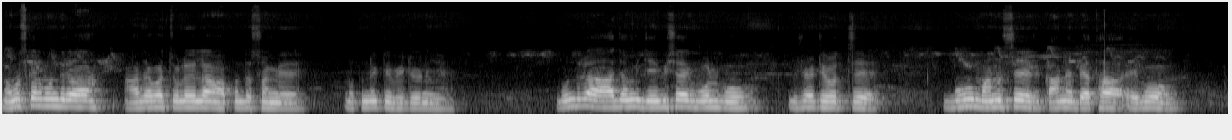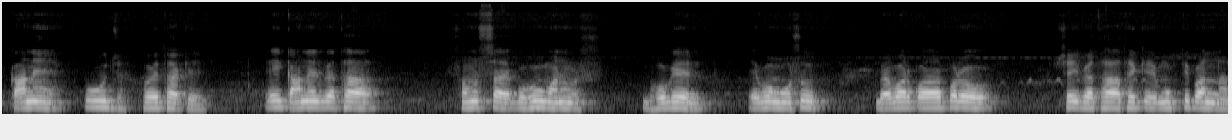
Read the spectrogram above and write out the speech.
নমস্কার বন্ধুরা, আজ আবার চলে এলাম আপনাদের সঙ্গে নতুন একটি ভিডিও নিয়ে। বন্ধুরা, আজ আমি যে বিষয়ে বলব, বিষয়টি হচ্ছে বহু মানুষের কানে ব্যথা এবং কানে পুজ হয়ে থাকে। এই কানের ব্যথা সমস্যায় বহু মানুষ ভোগেন এবং ওষুধ ব্যবহার করার পরেও সেই ব্যথা থেকে মুক্তি পান না।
